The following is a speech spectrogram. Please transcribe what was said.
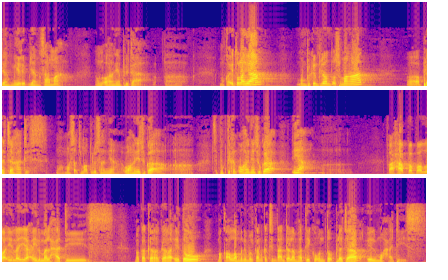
yang mirip, yang sama. Namun orangnya beda. Uh, maka itulah yang membuat beliau untuk semangat uh, belajar hadis. Wah, masa cuma tulisannya? Orangnya juga, uh, saya buktikan orangnya juga, iya. Fahabbaballah ilayya ilmal hadis. Maka gara-gara itu, maka Allah menimbulkan kecintaan dalam hatiku untuk belajar ilmu hadis.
